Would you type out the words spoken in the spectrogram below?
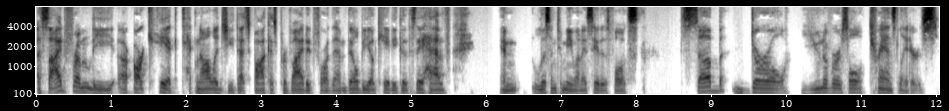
aside from the uh, archaic technology that Spock has provided for them, they'll be okay because they have. And listen to me when I say this, folks. Subdural universal translators.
